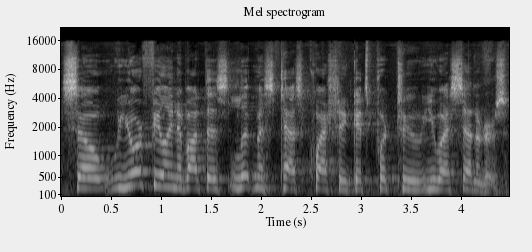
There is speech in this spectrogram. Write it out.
So your feeling about this litmus test question gets put to U.S. senators.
